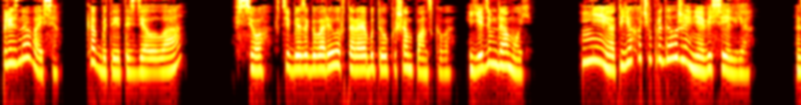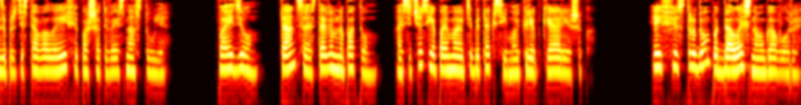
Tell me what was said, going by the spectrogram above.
Признавайся, как бы ты это сделала, а? Все, в тебе заговорила вторая бутылка шампанского. Едем домой. «Нет, я хочу продолжения веселья», — запротестовала Эйфи, пошатываясь на стуле. «Пойдем, танцы оставим на потом, а сейчас я поймаю тебе такси, мой крепкий орешек». Эффи с трудом поддалась на уговоры,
